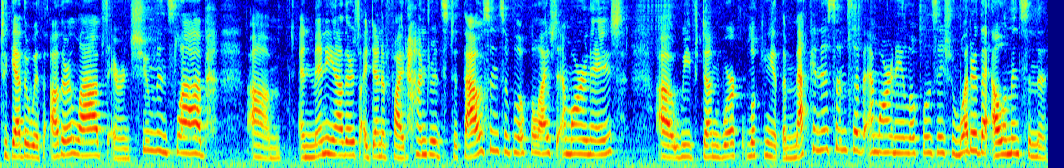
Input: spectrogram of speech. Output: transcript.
together with other labs, Erin Schuman's lab, um, and many others, identified hundreds to thousands of localized mRNAs. Uh, we've done work looking at the mechanisms of mRNA localization. What are the elements in the,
